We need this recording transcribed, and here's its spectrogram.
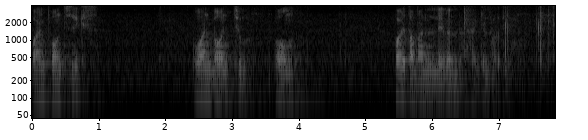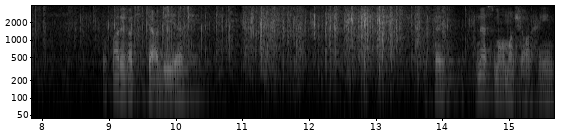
1.6 1.2 اوم هاي طبعا الليفل حق هذي وطريقة التعبية. نفس ما هم شارحين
